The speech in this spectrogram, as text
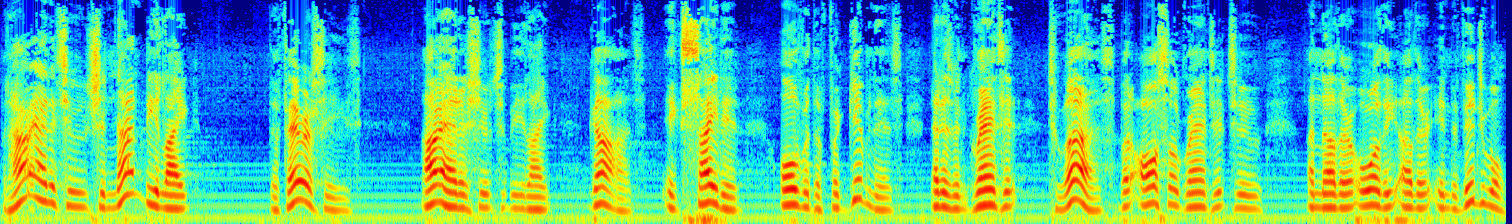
But our attitude should not be like the Pharisees, our attitude should be like God's, excited over the forgiveness that has been granted to us, but also granted to another or the other individual.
